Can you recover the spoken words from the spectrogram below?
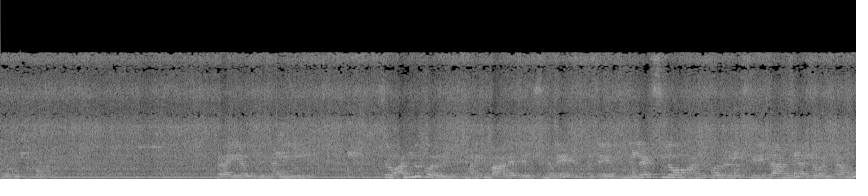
సో ఫ్రై అవుతున్నాయి సో అండుకొర్రలు. మనకి బాగా తెలిసినవే. అంటే మిల్లెట్స్లో అండుకొర్రలు సిరిధాన్యాలు అంటాము.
